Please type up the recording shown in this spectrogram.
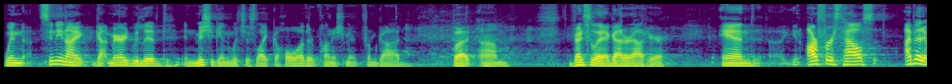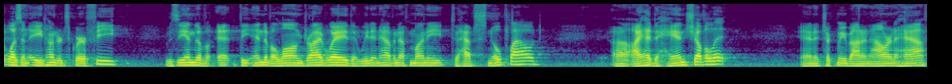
When Cindy and I got married, we lived in Michigan, which is like a whole other punishment from God. But um, eventually I got her out here. And uh, you know, our first house, I bet it wasn't 800 square feet. It was the end of, at the end of a long driveway that we didn't have enough money to have snow plowed. Uh, I had to hand shovel it, and it took me about an hour and a half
